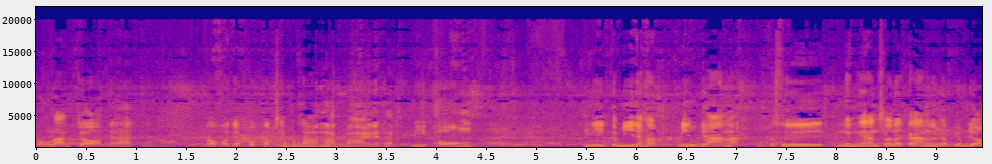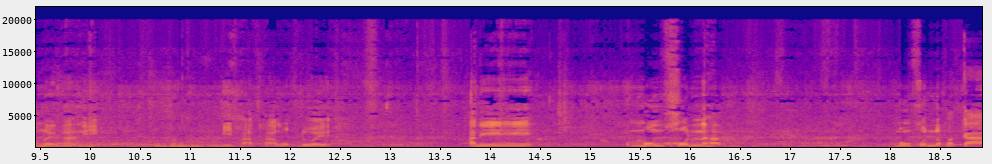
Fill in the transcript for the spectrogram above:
ตรงลานจอดนะฮะ เราก็จะพบกับสินค้ามากมายนะครับ มีของมีดก็มีนะครับ มีทุกอย่างอะก็คือเหมือนงานสารกลางเลยครับ ย่อมๆเลยนะฮะนี่ มีผ้าผารถด้วย อันนี้มงคลนะครับ มงคลนพเก้า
